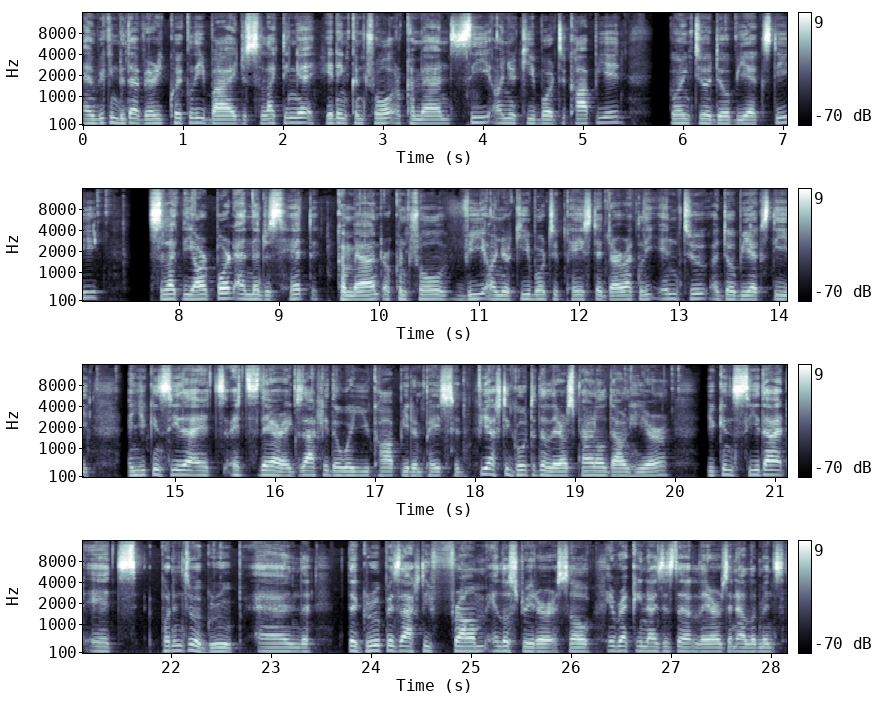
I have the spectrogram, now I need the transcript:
and we can do that very quickly by just selecting it, hitting Control or Command C on your keyboard to copy it, going to Adobe XD, select the artboard and then just hit command or control V on your keyboard to paste it directly into Adobe XD and you can see that it's it's there exactly the way you copied and pasted. If you actually go to the layers panel down here you can see that it's put into a group and the group is actually from Illustrator so it recognizes the layers and elements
